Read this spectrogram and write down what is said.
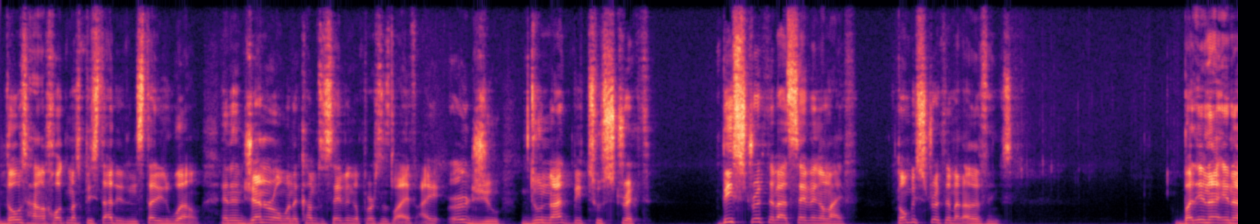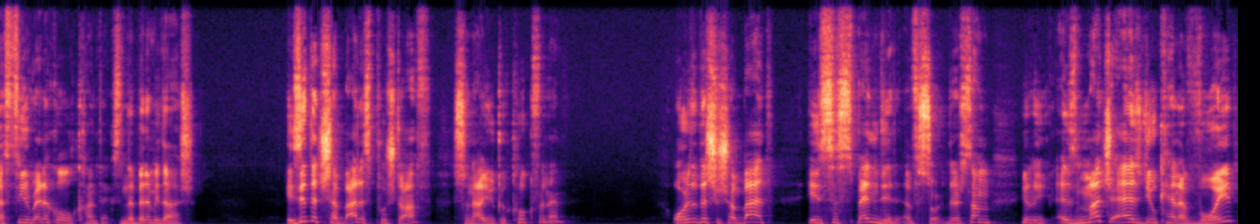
those halachot must be studied and studied well. And in general, when it comes to saving a person's life, I urge you, do not be too strict. Be strict about saving a life. Don't be strict about other things. But in a, in a theoretical context, in the Bet Midrash, is it that Shabbat is pushed off, so now you could cook for them? Or is it that Shabbat is suspended of sort? There's some, you know, as much as you can avoid,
